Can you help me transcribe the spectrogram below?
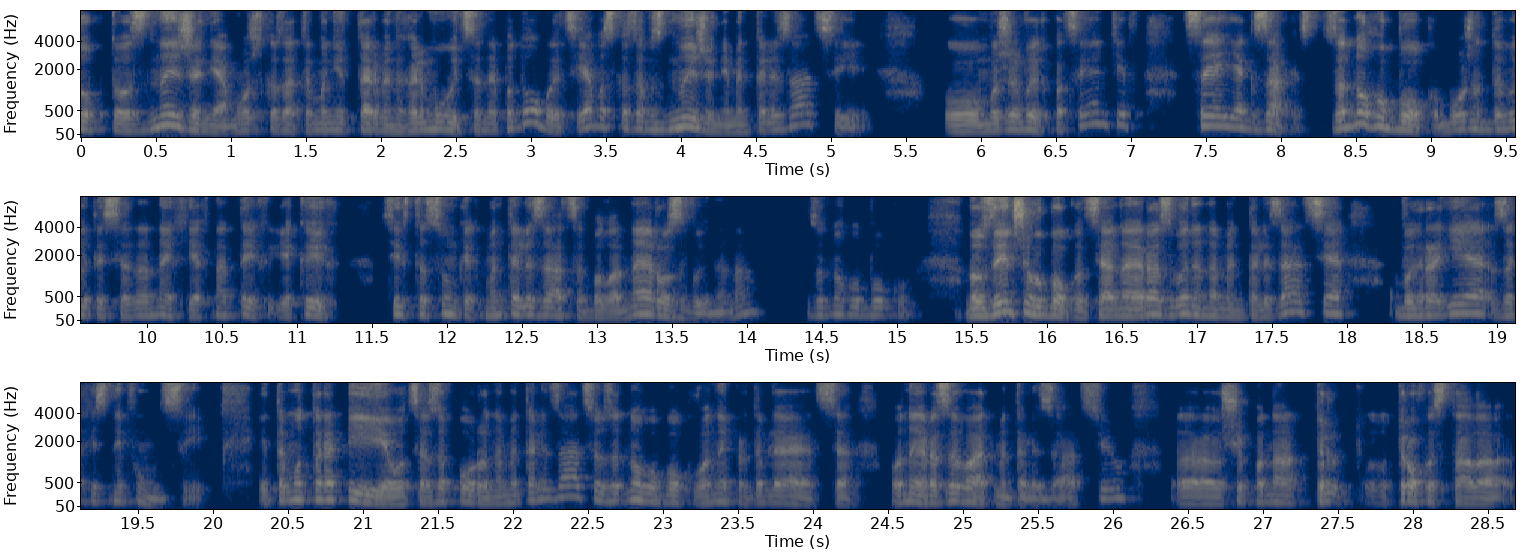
Тобто зниження, можу сказати, мені термін гальмується не подобається. Я би сказав, зниження менталізації у межових пацієнтів це як захист. З одного боку, можна дивитися на них як на тих, яких в цих стосунках менталізація була не розвинена. З одного боку, але з іншого боку, ця нерозвинена менталізація виграє захисні функції, і тому терапія, оця з опору на менталізацію, з одного боку, вони придивляються, вони розвивають менталізацію, е, щоб вона трохи стала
